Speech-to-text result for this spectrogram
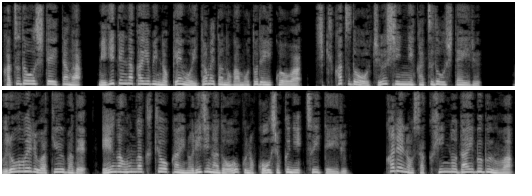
活動していたが、右手中指の剣を痛めたのが元で以降は指揮活動を中心に活動している。ブローウェルはキューバで映画音楽協会の理事など多くの公職についている。彼の作品の大部分は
